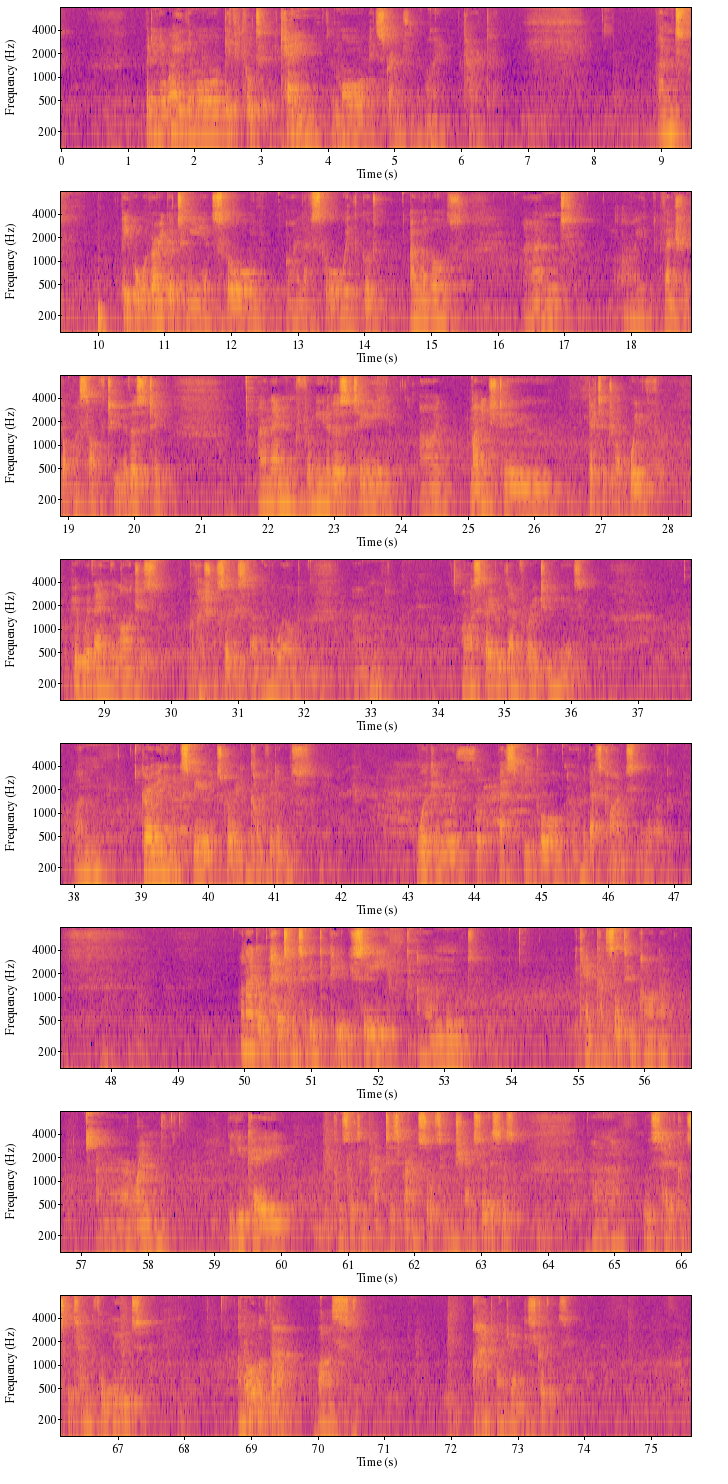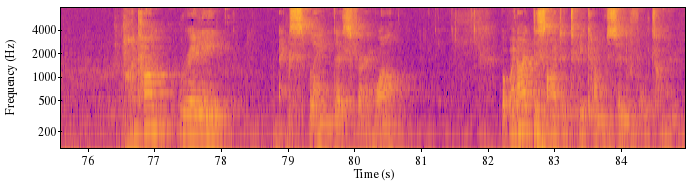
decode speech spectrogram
But in a way, the more difficult it became, the more it strengthened my character. And people were very good to me at school. I left school with good O levels and I eventually got myself to university. And then from university, I managed to get a job with who were then the largest professional service firm in the world. Um, and I stayed with them for 18 years. Um, growing in experience, growing in confidence, working with the best people and the best clients in the world. And I got headhunted into PwC and became a consulting partner, uh, ran the UK consulting practice for outsourcing and shared services, uh, was head of consulting for Leeds, and all of that whilst I had my gender struggles. I can't really explain this very well, but when I decided to become Sue full time,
